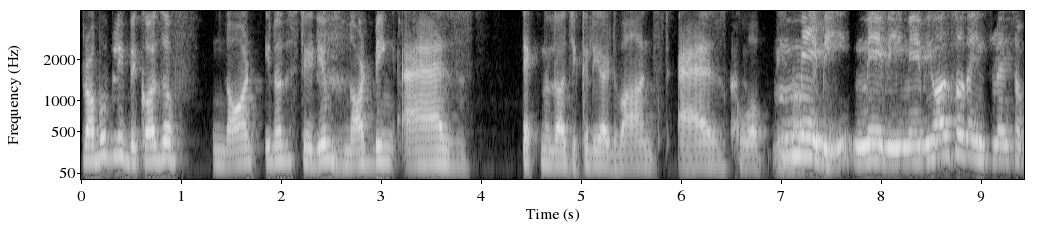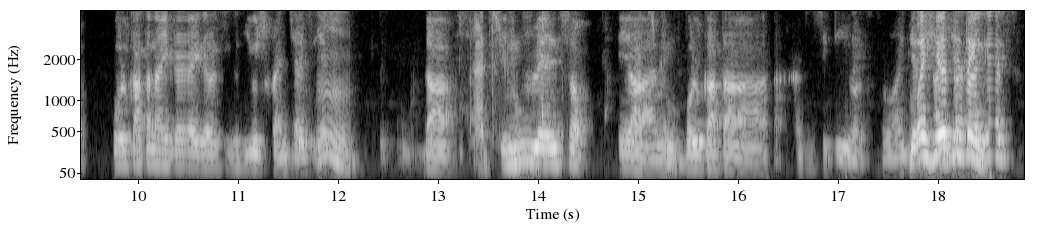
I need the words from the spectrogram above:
probably because of not you know the stadiums not being as technologically advanced as co-op you know. Maybe, maybe, maybe. Also, the influence of Kolkata Knight Riders is a huge franchise here. Hmm, The that's true influence of yeah, That's I mean Kolkata as a city also. I guess. But here's I the guess, thing. I guess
